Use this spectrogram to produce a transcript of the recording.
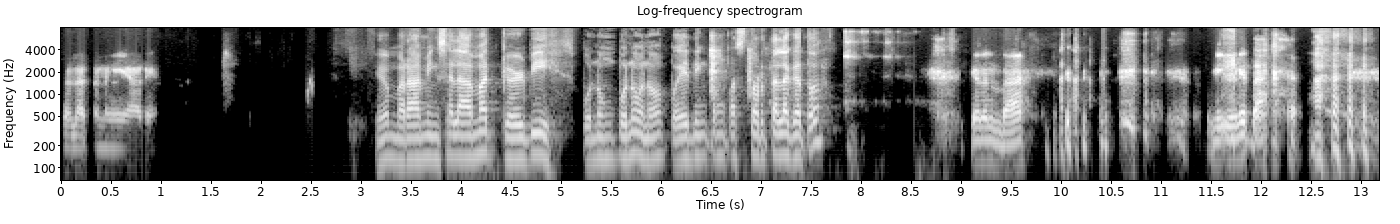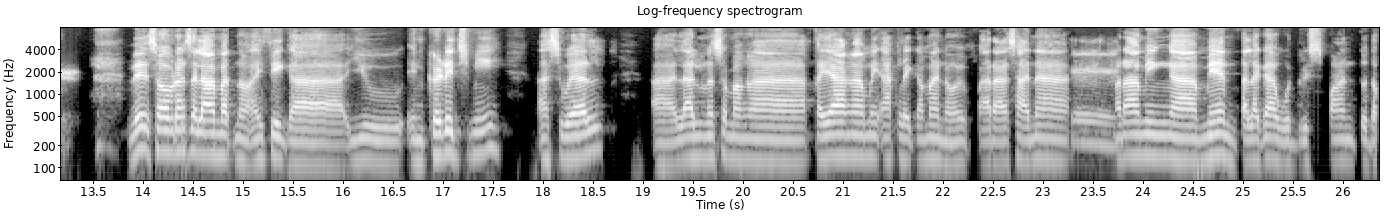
sa lahat ng nangyayari. Yun, maraming salamat, Kirby. Punong-puno, no? Pwedeng pang pastor talaga to. Ganun ba? Umiinit ah. De, sobrang salamat no. I think uh, you encourage me as well. Uh, lalo na sa mga kaya nga may act like ama no para sana mm. maraming uh, men talaga would respond to the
